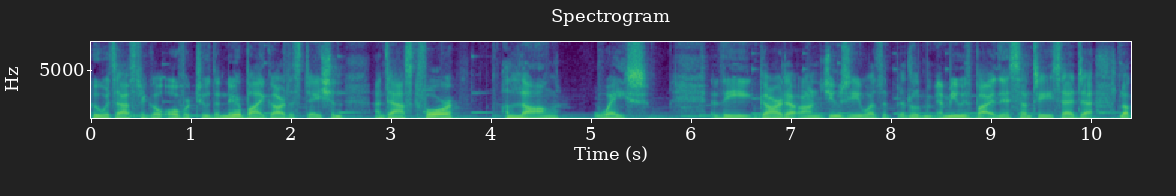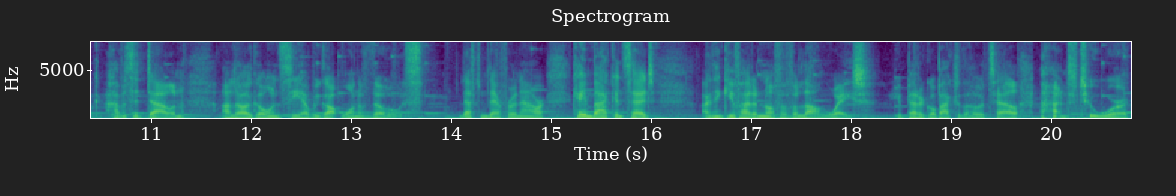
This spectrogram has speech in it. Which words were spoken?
who was asked to go over to the nearby Garda station and ask for a long wait. The Garda on duty was a little amused by this and he said, uh, Look, have a sit down and I'll go and see how we got one of those. Left him there for an hour, came back and said, I think you've had enough of a long wait. You'd better go back to the hotel and to work.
